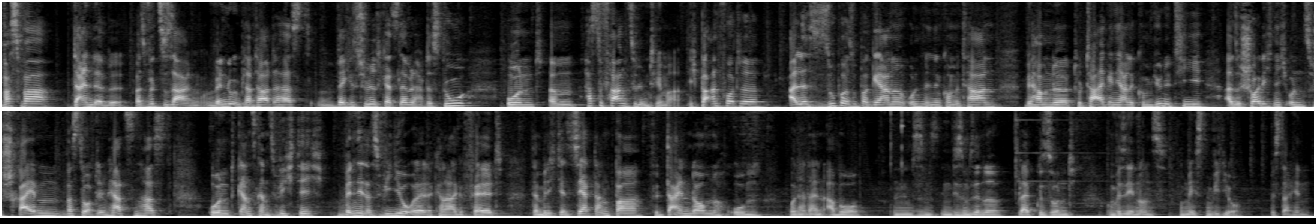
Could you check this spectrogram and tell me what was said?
Was war dein Level? Was würdest du sagen, wenn du Implantate hast? Welches Schwierigkeitslevel hattest du? Und ähm, hast du Fragen zu dem Thema? Ich beantworte alles super, super gerne unten in den Kommentaren. Wir haben eine total geniale Community, also scheu dich nicht unten zu schreiben, was du auf dem Herzen hast. Und ganz, ganz wichtig, wenn dir das Video oder der Kanal gefällt, dann bin ich dir sehr dankbar für deinen Daumen nach oben oder dein Abo. In diesem, in diesem Sinne, bleib gesund und wir sehen uns im nächsten Video. Bis dahin,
